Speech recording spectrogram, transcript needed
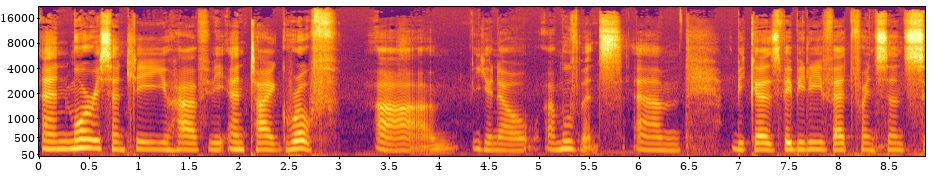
And more recently, you have the anti-growth, um, you know, uh, movements. Um, because they believe that, for instance,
